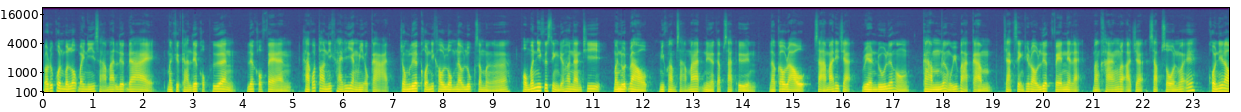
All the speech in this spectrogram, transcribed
เราทุกคนบนโลกใบนี้สามารถเลือกได้ มันคือการเลือกคบเพื่อน เลือกคบแฟน หากว่าตอนนี้ใครที่ยังมีโอกาส จงเลือกคนที่เขาล้มแล้วลุกเสมอ ผมว่านี่คือสิ่งเดียวเท่านั้นที่มนุษย์เรามีความสามารถเหนือกับสัตว์อื่น แล้วก็เราสามารถที่จะเรียนรู้เรื่องของกรรมเรื่องของวิบากกรรม จากสิ่งที่เราเลือกเฟ้นเนี่ยแหละ บางครั้งเราอาจจะสับสนว่าเอ๊ะคนที่เรา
